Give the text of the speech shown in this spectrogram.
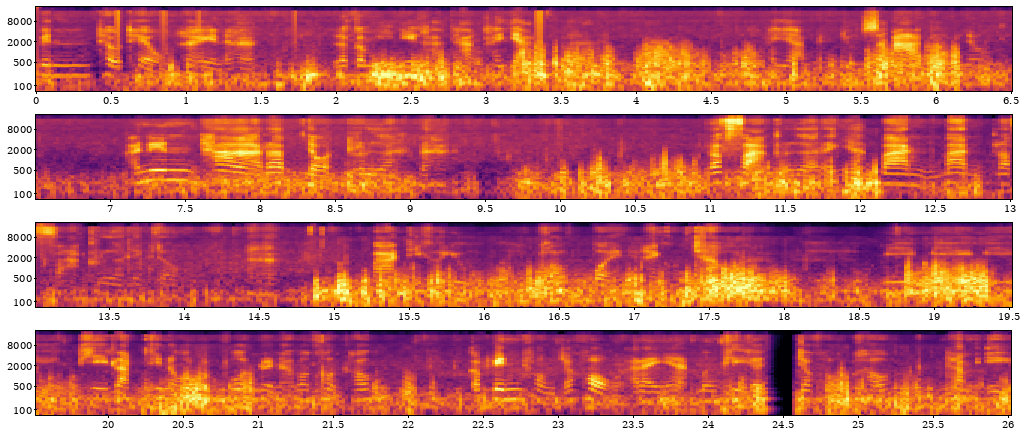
เป็นแถวๆให้นะคะ แล้วก็มีนี่ค่ะถังขยะขยะเป็นจุดสะอาดพี่น้อง อันนี้ถ้ารับจอดเรือนะคะรับฝากเรืออะไรเงี้ยบ้านบ้านรับฝากเรือเนี่ยพี่น้องนะคะบ้านที่เขาอยู่เขาปล่อยให้คนเช่านะมีมีมีที่หลับที่นอนอยู่บนด้วยนะบางคนเขาก็เป็นของเจ้าของอะไรเงี้ยบางทีก็เจ้าของเขาทำเอง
